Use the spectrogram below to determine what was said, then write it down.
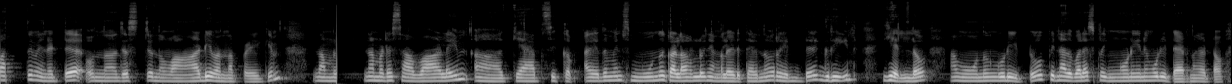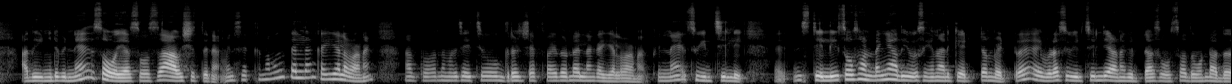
പത്ത് മിനിറ്റ് ഒന്ന് ജസ്റ്റ് ഒന്ന് വാടി വന്നപ്പോഴേക്കും നമ്മൾ നമ്മുടെ സവാളയും ക്യാപ്സിക്കം അതായത് മീൻസ് മൂന്ന് കളറിലും ഞങ്ങൾ എടുത്തായിരുന്നു. റെഡ് ഗ്രീൻ യെല്ലോ ആ മൂന്നും കൂടി ഇട്ടു. പിന്നെ അതുപോലെ സ്പ്രിംഗ് ഓണിയനും കൂടി ഇട്ടായിരുന്നു കേട്ടോ. അത് കഴിഞ്ഞിട്ട് പിന്നെ സോയാ സോസ് ആവശ്യത്തിന്. മീൻസ് ഒക്കെ നമുക്കെല്ലാം കയ്യളവാണ് അപ്പോൾ നമ്മൾ ചേച്ചി ഉഗ്രൻ ഷെഫ് ആയതുകൊണ്ട് എല്ലാം കയ്യളവാണ് പിന്നെ sweet chilli means chilli sauce ഉണ്ടെങ്കിൽ അത് യൂസ് ചെയ്യുന്നതായിരിക്കും ഏറ്റവും ബെറ്റർ ഇവിടെ സ്വീറ്റ് ചില്ലിയാണ് കിട്ടുക സോസ് അതുകൊണ്ട് അത്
